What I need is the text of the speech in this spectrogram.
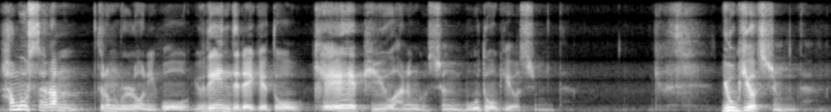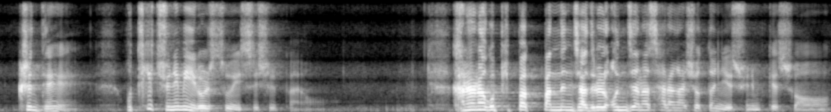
한국 사람들은 물론이고 유대인들에게도 개에 비유하는 것은 모독이었습니다. 욕이었습니다. 그런데 어떻게 주님이 이럴 수 있으실까요? 가난하고 핍박받는 자들을 언제나 사랑하셨던 예수님께서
